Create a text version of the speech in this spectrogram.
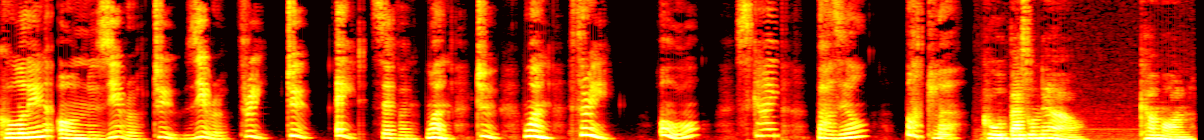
Call in on 020328712113 or Skype Basil Butler. Call Basil now. Come on.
